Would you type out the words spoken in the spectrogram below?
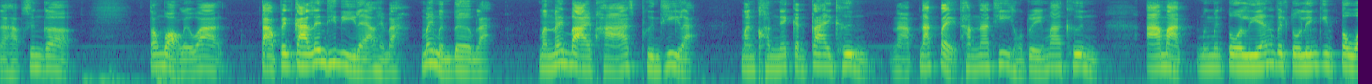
นะครับ ซึ่งก็ต้องบอกเลยว่าแต่เป็นการเล่นที่ดีแล้วเห็นปะไม่เหมือนเดิมละ มันไม่บายพาสพื้นที่ละ มันคอนเน็กกันใกล้ขึ้น นะครับนักเตะทำหน้าที่ของตัวเองมากขึ้น อามัดมึงเป็นตัวเลี้ยงเป็นตัวเลี้ยงกินตัว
